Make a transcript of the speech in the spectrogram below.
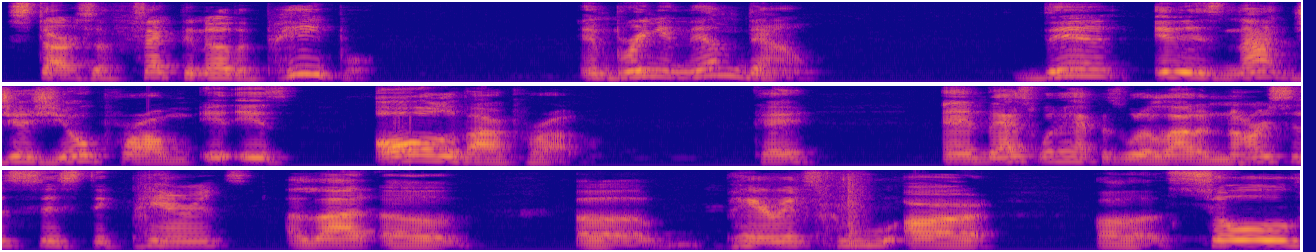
starts affecting other people and bringing them down, then it is not just your problem, it is all of our problem. Okay? And that's what happens with a lot of narcissistic parents, a lot of uh, parents who are uh, so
